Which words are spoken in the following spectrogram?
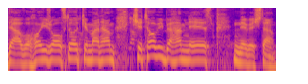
دعواهایی را افتاد که من هم کتابی به همین اسم نوشتم.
